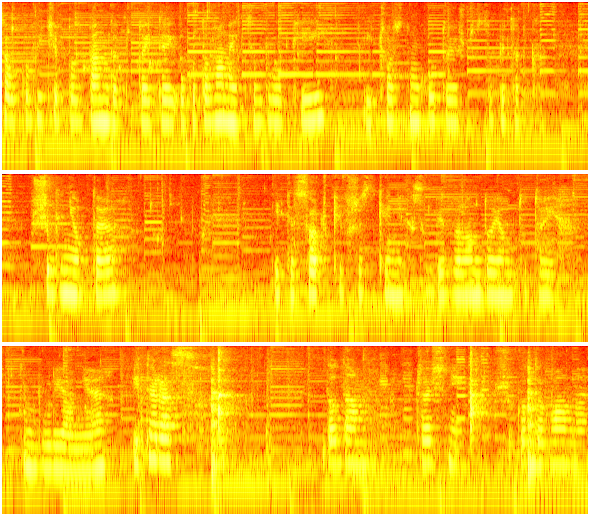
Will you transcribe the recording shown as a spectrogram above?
całkowicie pozbędę tutaj tej ugotowanej cebulki i czosnku, to jeszcze sobie tak przygniotę i te soczki wszystkie niech sobie wylądują tutaj w tym bulionie. I teraz dodam wcześniej przygotowane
